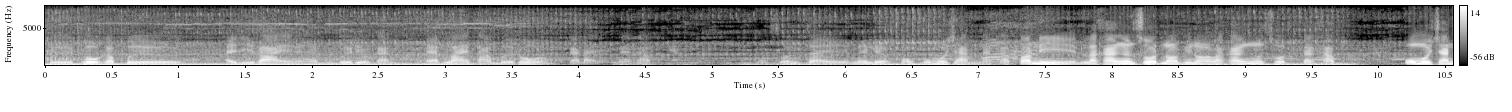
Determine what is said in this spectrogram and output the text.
เบอร์โทรครับเบอร์ไอดีไลน์นะครับเบอร์เดียวกันแอดไลน์ตามเบอร์โทรก็ได้นะครับสนใจในเรื่องของโปรโมชั่นนะครับ ตอนนี้ราคาเงินสดเนาะพี่น้องราคาเงินสดนะครับโปรโมชั่น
